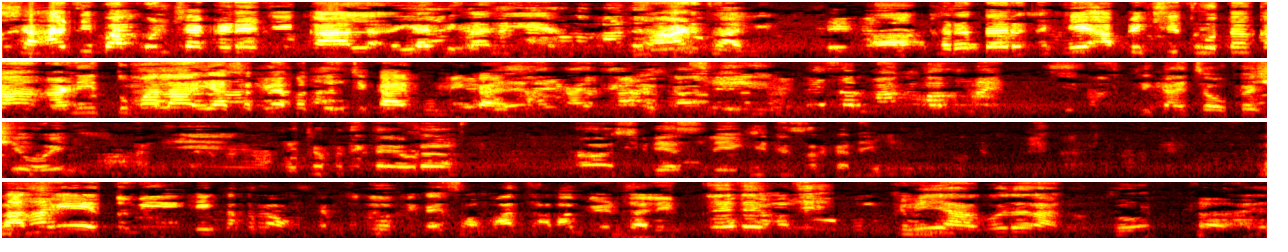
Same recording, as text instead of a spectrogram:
शहाजी बापूंच्याकडे जी काल या ठिकाणी वाढ झाली खर तर हे अपेक्षित होतं का? आणि तुम्हाला या सगळ्याबद्दलची काय भूमिका आहे? ती काय चौकशी होईल आणि त्याच्यामध्ये काय एवढं सिरियसली घेण्यासारखं नाही रात्री तुम्ही एकत्र होते काही संवाद झाला भेट झाली? मी अगोदर आलो होतो आणि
